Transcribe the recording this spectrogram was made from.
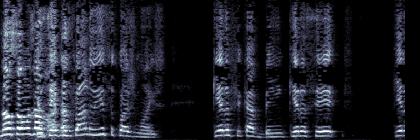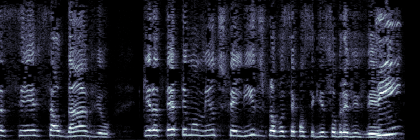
Nós somos a Eu sempre falo isso com as mães. Queira ficar bem, queira ser, queira ser saudável, queira até ter momentos felizes para você conseguir sobreviver. Sim.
